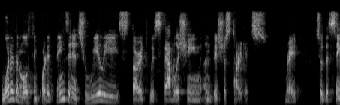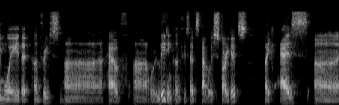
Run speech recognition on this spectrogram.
one of the most important things, and it's really start with establishing ambitious targets, right? So the same way that countries uh, have, uh, or leading countries have established targets, like as uh,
